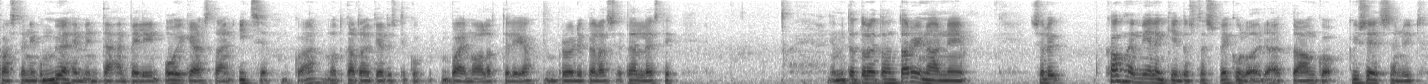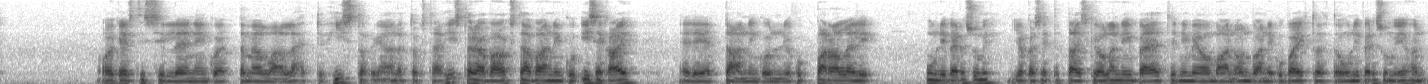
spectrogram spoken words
vasta niin kuin myöhemmin tähän peliin oikeastaan itse mukaan. Mutta katsoin tietysti, kun vaimo aloitteli ja Brody pelasi ja tälleesti. Ja mitä tulee tuohon tarinaan, niin se oli kauhean mielenkiintoista spekuloida, että onko kyseessä nyt oikeasti silleen, niin kuin, että me ollaan lähetty historiaan, että onko tämä historia vai onko tämä vaan niin kuin isekai, eli että tämä on niin kuin joku paralleeli universumi, joka sitten taisikin olla niin päin, että nimenomaan on vain niin vaihtoehto-universumi, johon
